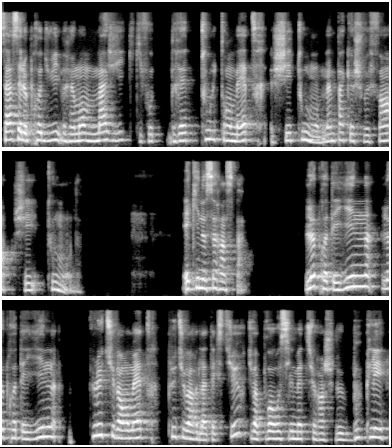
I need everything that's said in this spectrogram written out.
Ça, c'est le produit vraiment magique qu'il faudrait tout le temps mettre chez tout le monde, même pas que cheveux fins, chez tout le monde. Et qui ne se rince pas. Le protéine, le protéine, plus tu vas en mettre, plus tu vas avoir de la texture. Tu vas pouvoir aussi le mettre sur un cheveu bouclé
